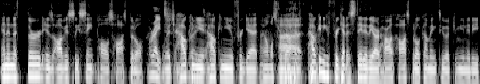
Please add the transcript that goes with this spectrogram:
and then the third is obviously St. Paul's Hospital. Right, Which how can you how can you forget? I almost forgot uh, it. How Yeah. can you forget a state of the art ho- hospital coming to a community?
